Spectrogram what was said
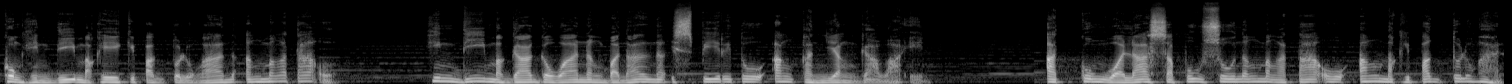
Kung hindi makikipagtulungan ang mga tao, hindi magagawa ng banal na espiritu ang kanyang gawain. At kung wala sa puso ng mga tao ang makipagtulungan,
